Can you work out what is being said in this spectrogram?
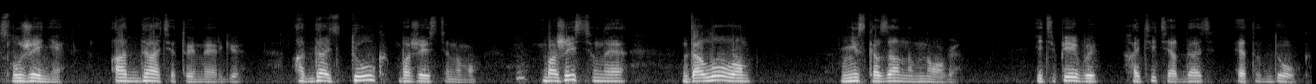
служение, отдать эту энергию, отдать долг божественному. Божественное дало вам несказанно много. И теперь вы хотите отдать этот долг.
